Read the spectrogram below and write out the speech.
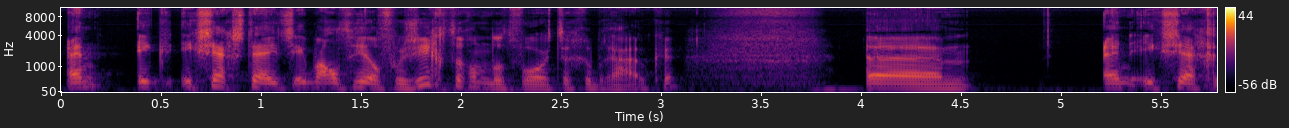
En ik, ik zeg steeds, ik ben altijd heel voorzichtig om dat woord te gebruiken. Um, en ik zeg,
